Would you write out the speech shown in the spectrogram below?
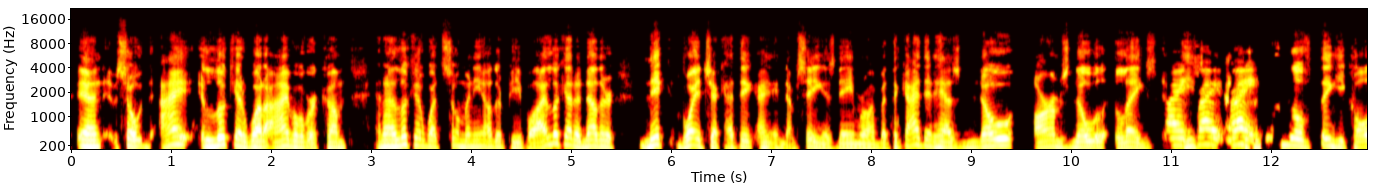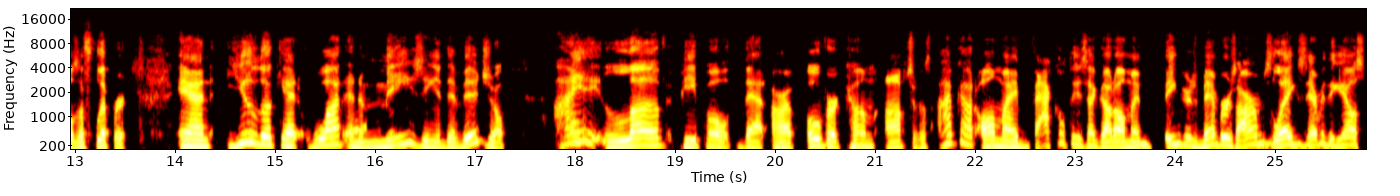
And so I look at what I've overcome and I look at what so many other people, I look at another Nick Vujicic. I think I, am saying his name wrong, but the guy that has no arms, no legs. Right, He's right, right. little thing he calls a flipper. And you look at what an amazing individual I love people that are overcome obstacles. I've got all my faculties, I've got all my fingers, members, arms, legs, everything else.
